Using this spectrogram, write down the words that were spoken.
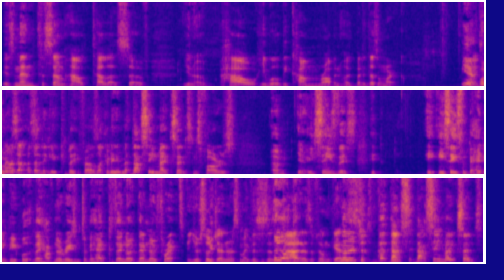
is meant to somehow tell us of you know how he will become Robin Hood, but it doesn't work. Yeah, well, I mean, I don't, I don't think it completely fails. Like, I mean, it, that scene makes sense as far as, um, you know, he sees this. He, he, he sees them beheading people that they have no reason to behead because they're no they're no threat. You're so generous, Mike. This is as No, no, bad that- as a film gets. No, no, just, that, that scene makes sense.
